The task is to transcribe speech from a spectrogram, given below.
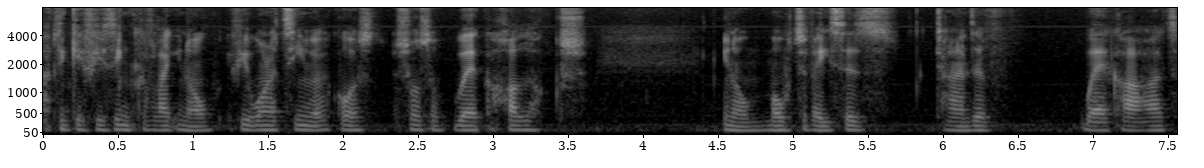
I think if you think of like you know if you want a team of course sort of workaholics, you know motivators kind of work hard.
